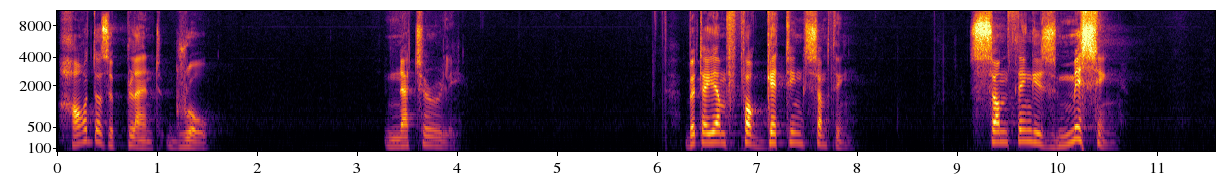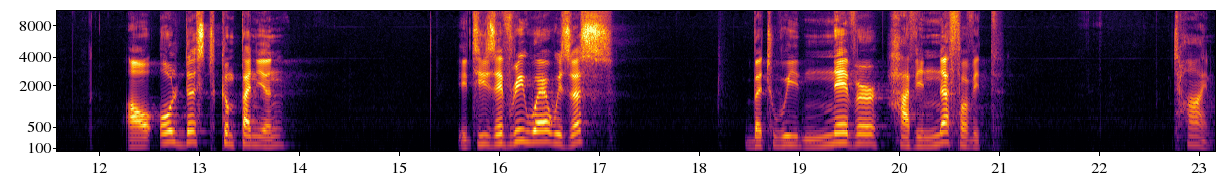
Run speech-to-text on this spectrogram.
How does a plant grow? Naturally. But I am forgetting something. Something is missing. Our oldest companion, it is everywhere with us, but we never have enough of it. Time.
